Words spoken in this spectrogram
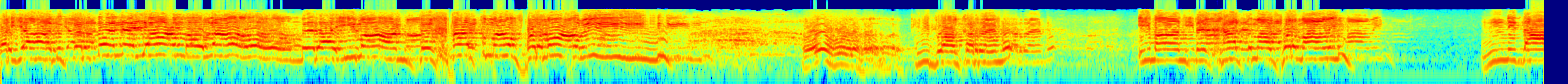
فریاد کرتے ہیں، یا مولا، میرا ایمان تے خاتمہ فرماوی۔ کی دعا کر رہے ہیں؟ ایمان تے خاتمہ فرماوی۔ ندا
